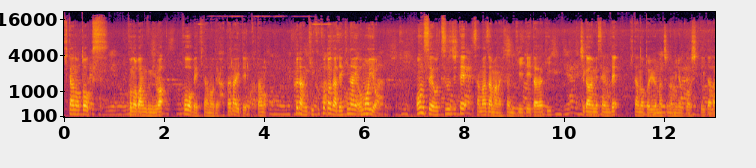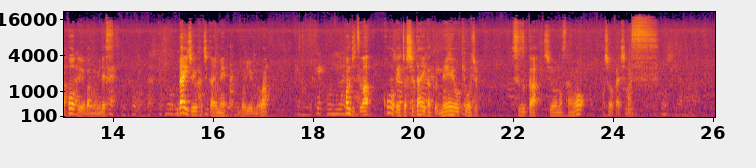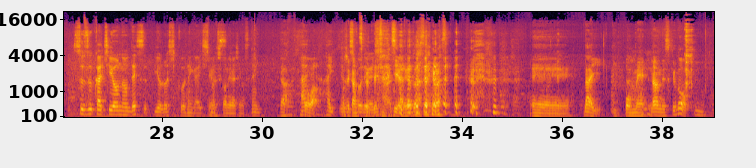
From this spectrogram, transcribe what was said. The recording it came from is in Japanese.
北野トークス。この番組は神戸北野で働いている方の普段聞くことができない思いを音声を通じてさまざまな人に聞いていただき違う目線で北野という街の魅力を知っていただこうという番組です。第18回目ボリューム1本日は神戸女子大学名誉教授鈴鹿千代野さんをご紹介します。鈴鹿千代野です。よろしくお願いしよろします。くお願いしますはい。いや今日ははいお時間作っていただきよありがとうございます。えー第1本目なんですけど、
